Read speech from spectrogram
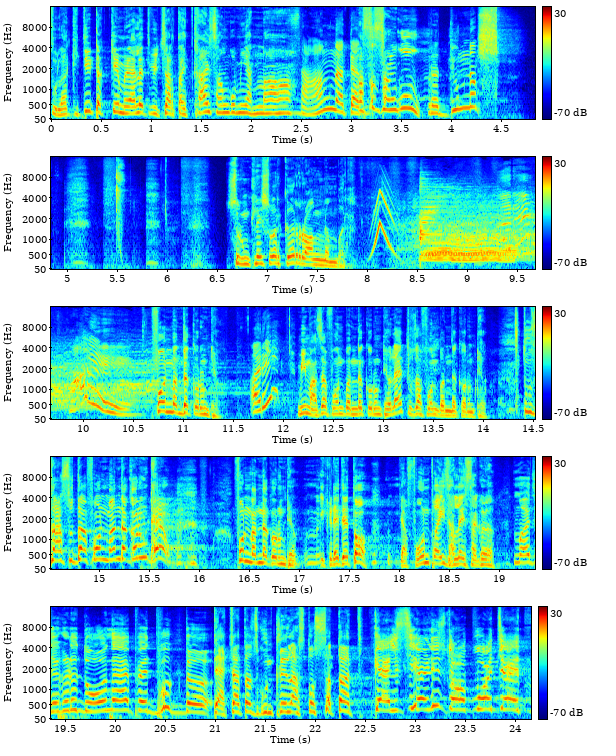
तुला किती टक्के मिळालेत विचारतायत? काय सांगू मी यांना? सांग ना त्या कसं सांगू? प्रद्युम्न शृंखलेश्वरकर रॉंग नंबर अरे काय? फोन बंद करून ठेव. अरे? मी माझा फोन बंद करून ठेवलाय तुझा फोन बंद करून ठेव. तुझा सुद्धा फोन बंद करून ठेव. फोन बंद करून ठेव. इकडे देतो. त्या फोन पायी झालंय सगळं. माझ्याकडे दोन ऍप आहेत फक्त. त्याच्यातच गुंतलेला असतो सतत. कॅल्सी आणि स्टॉपवॉच आहेत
